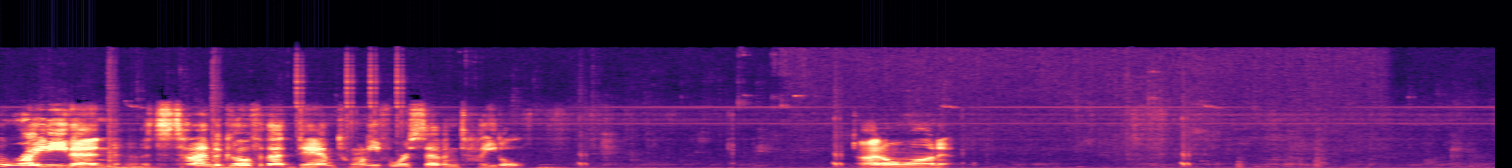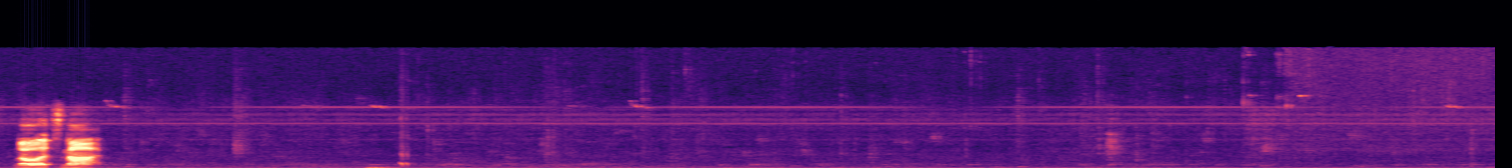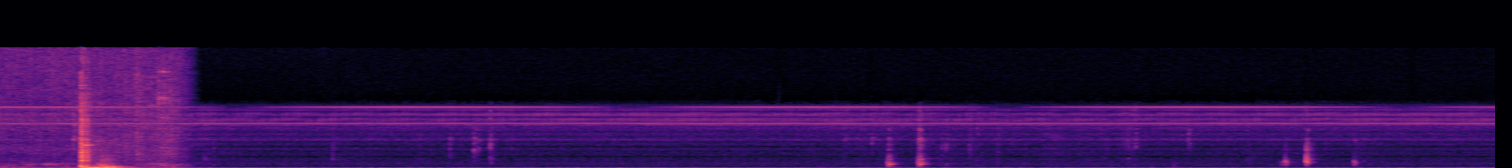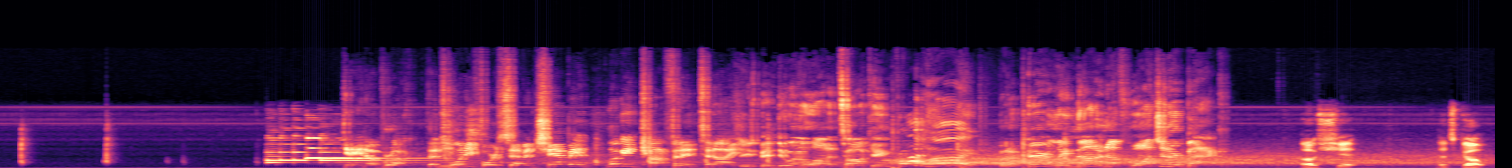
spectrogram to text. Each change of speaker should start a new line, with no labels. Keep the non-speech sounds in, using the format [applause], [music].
Alrighty then. It's time to go for that damn 24-7 title. I don't want it. No, it's not.
Dana Brooke, the 24-7 champion, looking confident tonight.
She's been doing a lot of talking,
From behind.
but apparently not enough watching her back.
Oh shit. Let's go.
